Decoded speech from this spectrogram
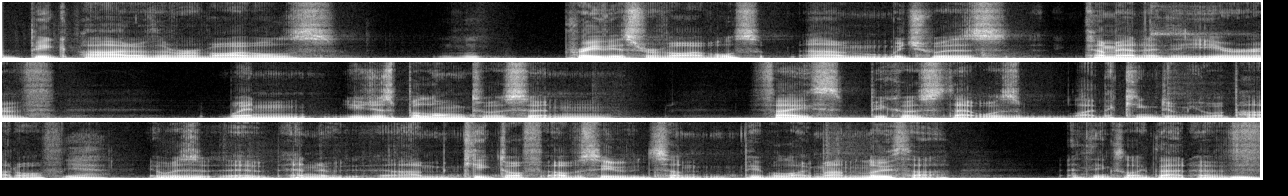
A big part of the revivals, Mm-hmm. previous revivals, um, which was come out of the era of when you just belonged to a certain faith because that was like the kingdom you were part of. Yeah. It was uh, and um, kicked off obviously with some people like Martin Luther and things like that of Mm.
